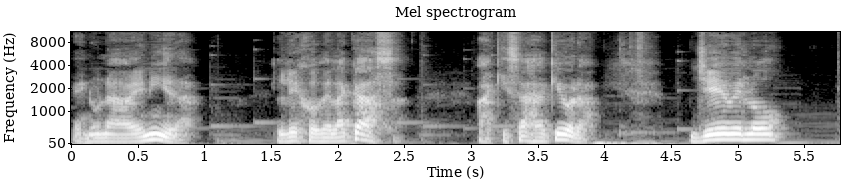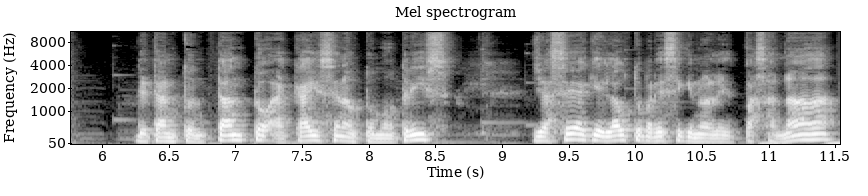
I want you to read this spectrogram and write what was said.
en una avenida, lejos de la casa. a quizás a qué hora. Llévelo de tanto en tanto a Kaizen Automotriz, ya sea que el auto parece que no le pasa nada,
